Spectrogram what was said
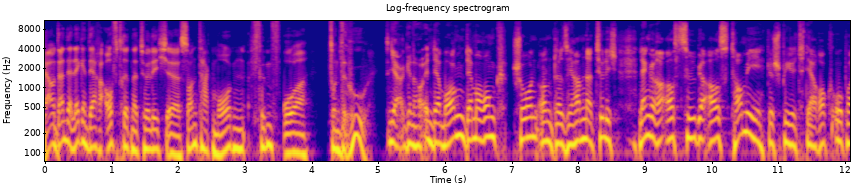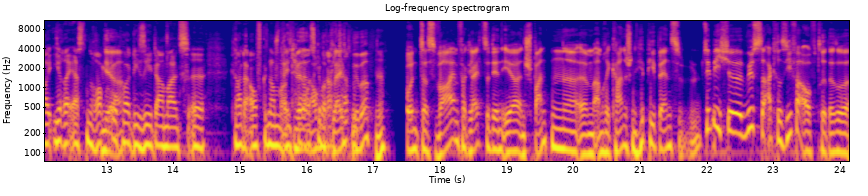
Ja, und dann der legendäre Auftritt natürlich äh, Sonntagmorgen 5 Uhr von The Who. Ja, genau, in der Morgendämmerung schon. Und äh, sie haben natürlich längere Auszüge aus Tommy gespielt, der Rockoper, ihrer ersten Rockoper, ja. die sie damals äh, gerade aufgenommen Sprechen und wir dann auch noch gleich hatten. drüber. Ne? Und das war im Vergleich zu den eher entspannten ähm, amerikanischen Hippie-Bands ziemlich äh, wüster, aggressiver Auftritt. Also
